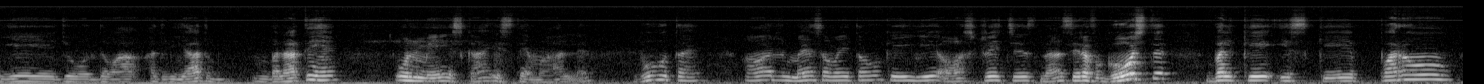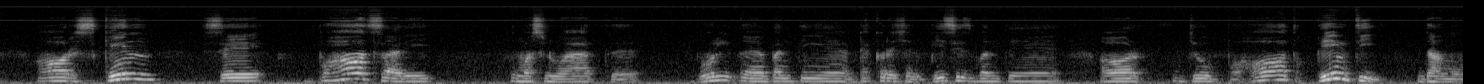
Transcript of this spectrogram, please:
ये जो दवा अद्वियात बनाते हैं, उनमें इसका इस्तेमाल वो होता है। और मैं समझता हूँ कि ये ऑस्ट्रिच ना सिर्फ़ गोश्त, बल्कि इसके परों और स्किन से बहुत सारी मसनूआत वुल बनती हैं, डेकोरेशन पीसेस बनते हैं और जो बहुत कीमती दामों,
